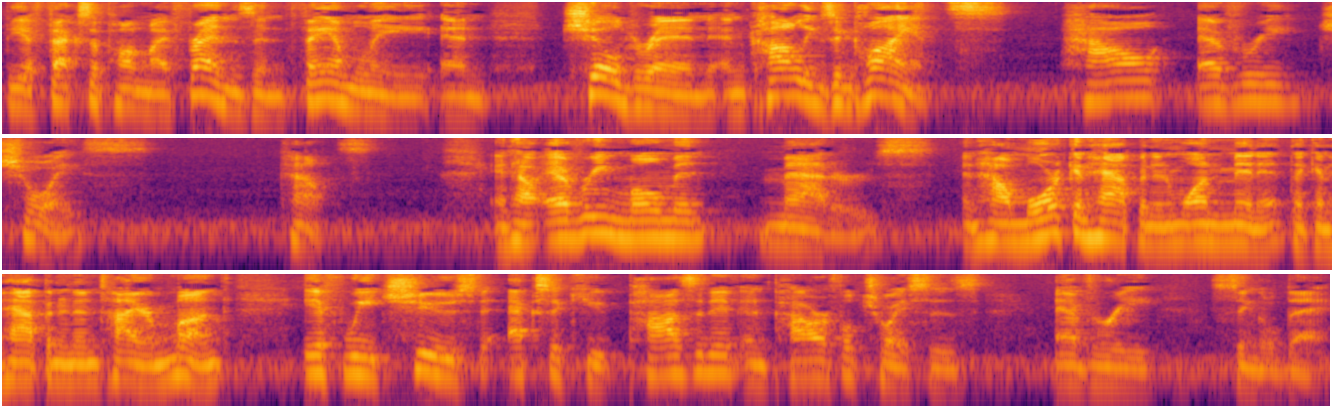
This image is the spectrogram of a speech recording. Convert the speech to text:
the effects upon my friends and family and children and colleagues and clients. How every choice counts, and how every moment matters, and how more can happen in one minute than can happen in an entire month if we choose to execute positive and powerful choices every single day.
